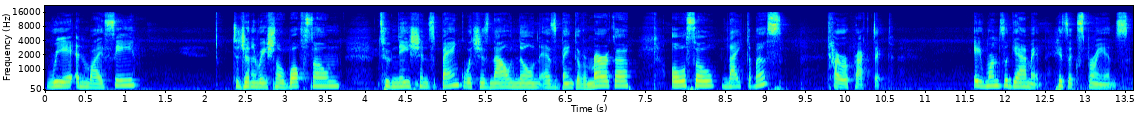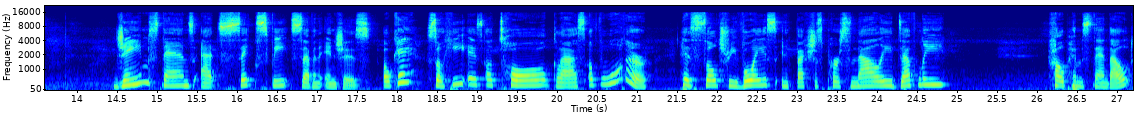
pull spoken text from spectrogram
RIA NYC to Generational Wealth Zone to Nations Bank, which is now known as Bank of America, also Nicomas Chiropractic. It runs a gamut, his experience. James stands at six feet seven inches. Okay, so he is a tall glass of water. His sultry voice, infectious personality definitely help him stand out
